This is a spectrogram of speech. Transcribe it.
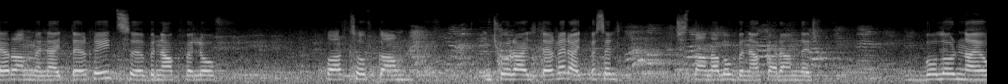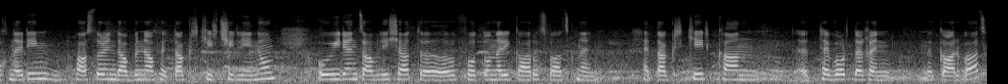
հեռանում են այդտեղից բնակվելով վարձով կամ ինչ որ այլ տեղեր, այդպես էլ չստանալով բնակարաններ բոլոր նայողներին փաստորեն դա բնավ հետաքրքիր չի լինում ու իրենց ավելի շատ ֆոտոների կառուցվածքն են հետաքրքիր, քան թե որտեղ են նկարված,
